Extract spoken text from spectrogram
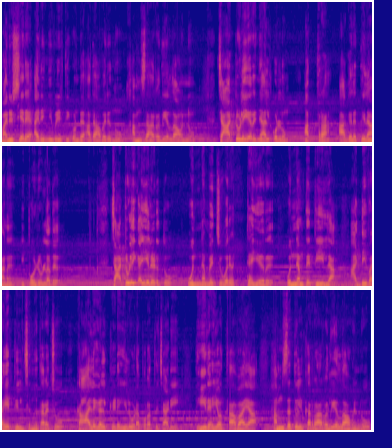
മനുഷ്യരെ അരിഞ്ഞു വീഴ്ത്തിക്കൊണ്ട് അതാ വരുന്നു ഹംസ റതിയല്ലാവുന്നു ചാട്ടുളി എറിഞ്ഞാൽ കൊള്ളും. അത്ര അകലത്തിലാണ് ഇപ്പോഴുള്ളത്. ചാട്ടുളി കയ്യിലെടുത്തു. ഉന്നം വെച്ചു. ഒരൊറ്റ ഏറ്. ഉന്നം തെറ്റിയില്ല. അടിവയറ്റിൽ ചെന്ന് തറച്ചു. കാലുകൾക്കിടയിലൂടെ പുറത്തു ചാടി. ധീരയോദ്ധാവായ ഹംസത്തുൽ ഖറാർ റലിയല്ലാഹുന്നു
